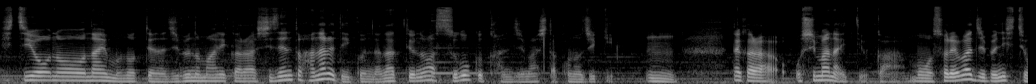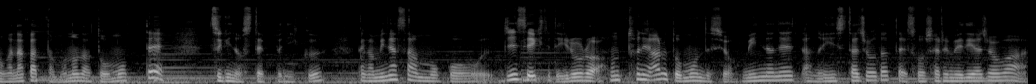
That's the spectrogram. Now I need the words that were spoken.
必要のないものっていうのは自分の周りから自然と離れていくんだなっていうのはすごく感じましたこの時期。うん、だから惜しまないっていうかもうそれは自分に必要がなかったものだと思って次のステップに行く。だから皆さんもこう人生生きてていろいろ本当にあると思うんですよ。みんなねあのインスタ上だったりソーシャルメディア上は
